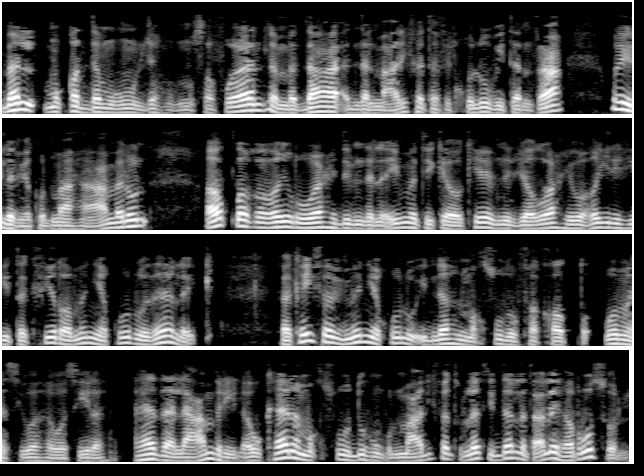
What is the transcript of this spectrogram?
بل مقدمهم الجهل بن صفوان لما ادعى أن المعرفة في القلوب تنفع وإن لم يكن معها عمل أطلق غير واحد من الأئمة كوكيع بن الجراح وغيره تكفير من يقول ذلك. فكيف بمن يقول إنها المقصود فقط وما سواها وسيلة؟ هذا لعمري لو كان مقصودهم المعرفة التي دلت عليها الرسل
